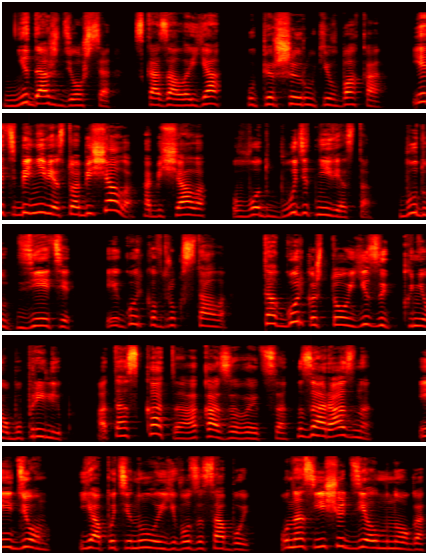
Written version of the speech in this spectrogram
Не дождешься, сказала я, уперши руки в бока. Я тебе невесту обещала? Обещала. Вот будет невеста. Будут дети. И горько вдруг стало. Так горько, что язык к небу прилип. А тоска-то, оказывается, заразна. Идем. Я потянула его за собой. У нас еще дел много.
